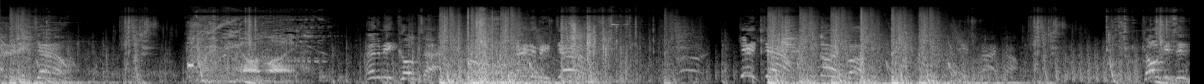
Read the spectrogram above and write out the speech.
Enemy down! UAV online. Enemy contact! Enemy down! Get down! Sniper! Back up! Target's in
